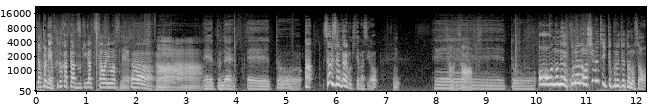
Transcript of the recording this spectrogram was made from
やっぱね古畑好きが伝わりますね。ああ。えっ、とねえっ、とあ沙織さんからも来てますよお。え沙織さんえっとああのねこの間足別行ってくれてたのさ。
